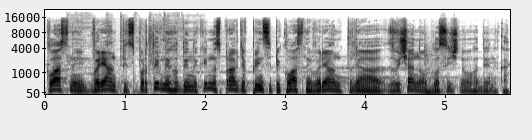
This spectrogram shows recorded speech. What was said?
Класний варіант під спортивний годинник. І насправді, в принципі, класний варіант для звичайного класичного годинника.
